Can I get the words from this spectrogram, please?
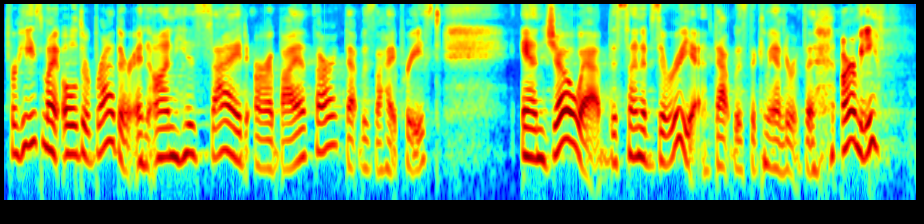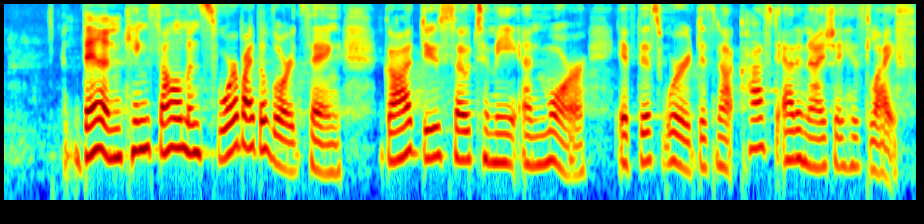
for he's my older brother, and on his side are Abiathar, that was the high priest, and Joab, the son of Zeruiah, that was the commander of the army. Then King Solomon swore by the Lord, saying, God do so to me and more, if this word does not cost Adonijah his life.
